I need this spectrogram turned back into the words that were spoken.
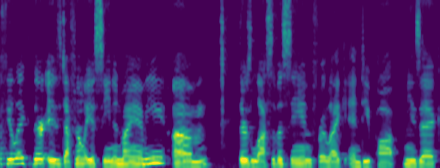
feel like there is definitely a scene in Miami. Um, there's less of a scene for like indie pop music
